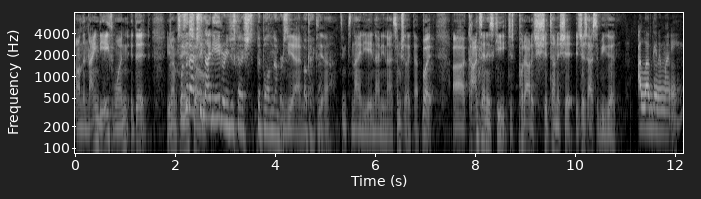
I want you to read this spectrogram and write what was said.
on the ninety eighth one, it did. You know what I'm saying? Was it actually So- 98 or are you just kind of spitballing numbers? yeah. Okay. okay. Yeah. I think it's 98, 99, some shit like that. But uh, content is key. Just put out a shit ton of shit. It just has to be good. I love getting money.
